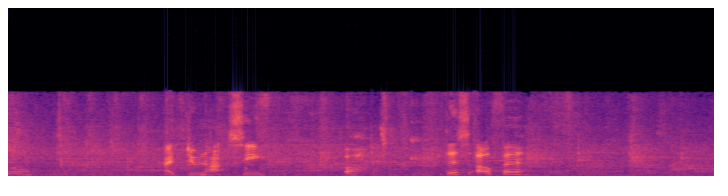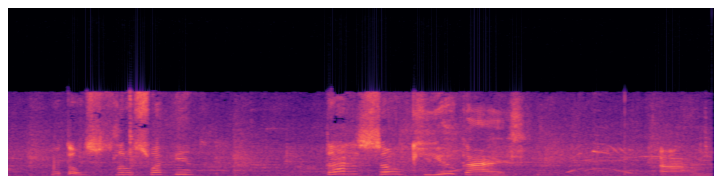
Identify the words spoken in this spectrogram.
So, I do not see, oh, this outfit with those little sweatpants. That is so cute, guys. Um,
